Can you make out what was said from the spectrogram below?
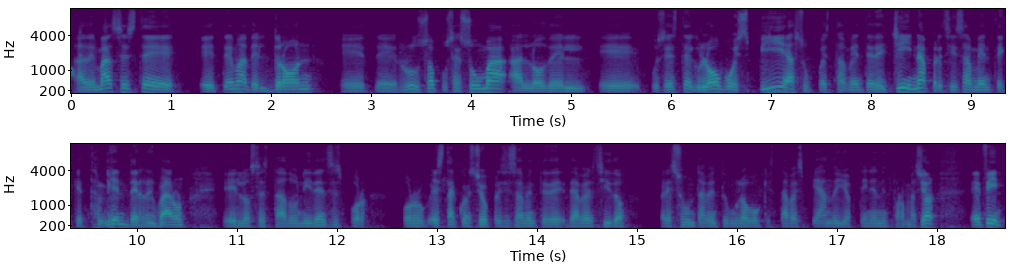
Además, este eh, tema del dron eh, de ruso, pues se suma a lo del, eh, pues este globo espía supuestamente de China, precisamente, que también derribaron los estadounidenses por, por esta cuestión precisamente de, haber sido presuntamente un globo que estaba espiando y obteniendo información. En fin,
